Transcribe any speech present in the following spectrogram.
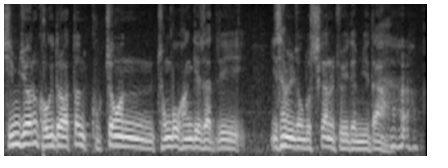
심지어는 거기 들어갔던 국정원 정보 관계자들이 2, 3일 정도 시간을 줘야 됩니다.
